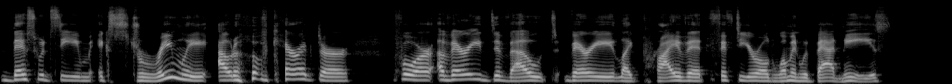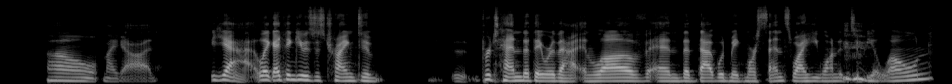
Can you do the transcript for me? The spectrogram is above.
this would seem extremely out of character for a very devout, very like private 50 year old woman with bad knees. Oh my God. Yeah. Like I think he was just trying to uh, pretend that they were that in love and that that would make more sense why he wanted to be alone.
